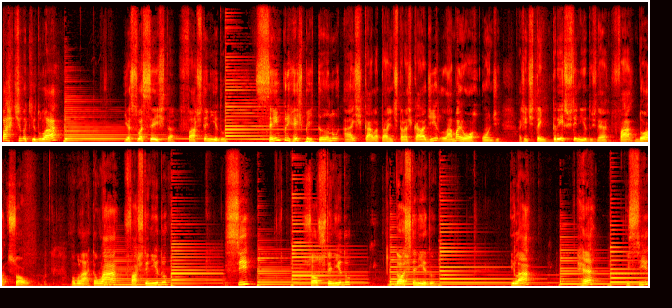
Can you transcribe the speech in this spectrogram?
Partindo aqui do Lá e a sua sexta, Fá sustenido. Sempre respeitando a escala, tá? A gente está na escala de Lá maior, onde a gente tem três sustenidos, né? Fá, Dó e Sol. Vamos lá, então Lá, Fá sustenido, Si, Sol sustenido, Dó sustenido. E Lá, Ré e Si,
